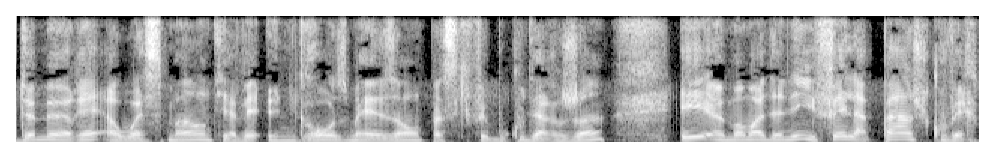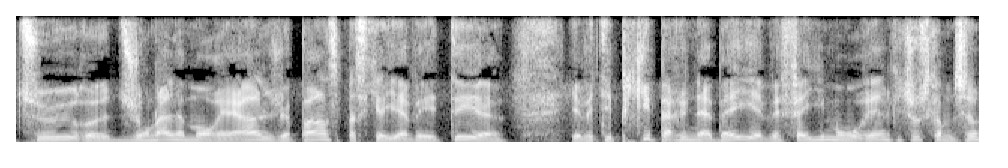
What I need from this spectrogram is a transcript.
demeurait à Westmount. Il y avait une grosse maison parce qu'il fait beaucoup d'argent. Et à un moment donné, il fait la page couverture euh, du Journal de Montréal, je pense, parce qu'il avait été, euh, il avait été piqué par une abeille, il avait failli mourir, quelque chose comme ça.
